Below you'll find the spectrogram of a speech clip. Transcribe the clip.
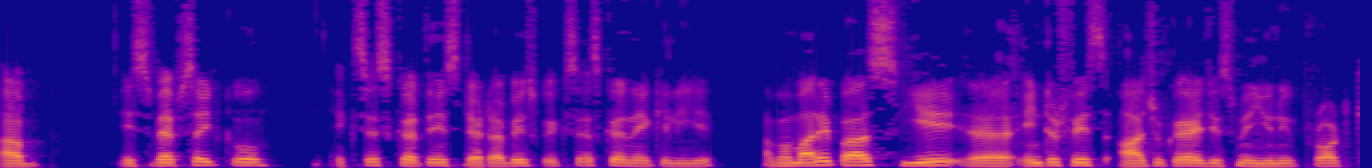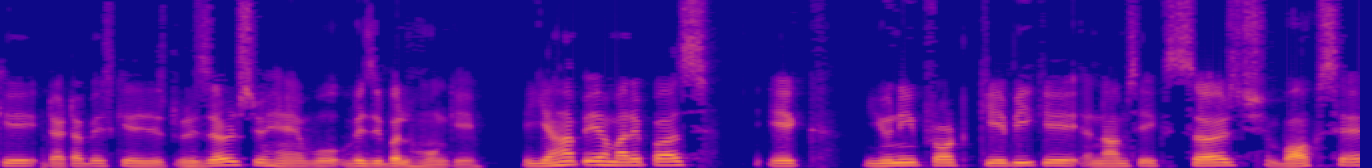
अब इस वेबसाइट को एक्सेस करते हैं, इस डेटाबेस को एक्सेस करने के लिए। अब हमारे पास ये इंटरफेस आ चुका है, जिसमें यूनिप्रॉड के डेटाबेस के रिजल्ट्स जो हैं, वो विजिबल होंगे। यहाँ पे हमारे पास एक यूनिप्रॉट के बी के नाम से एक सर्च बॉक्स है।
